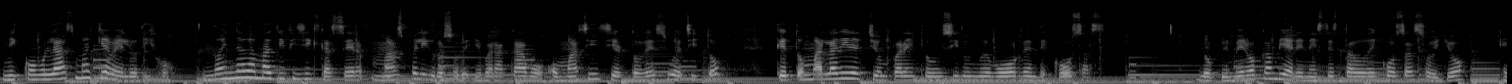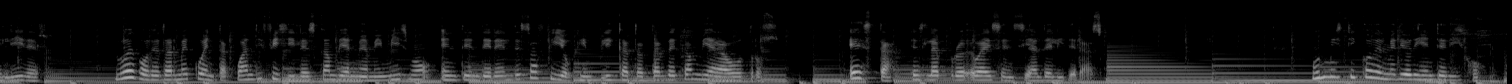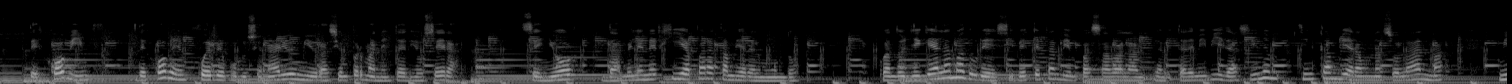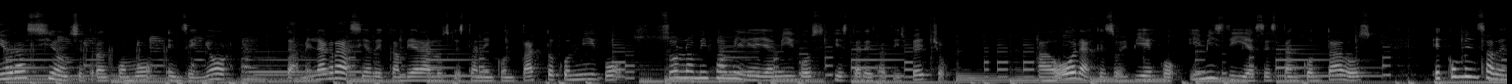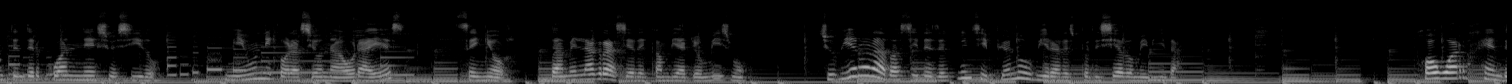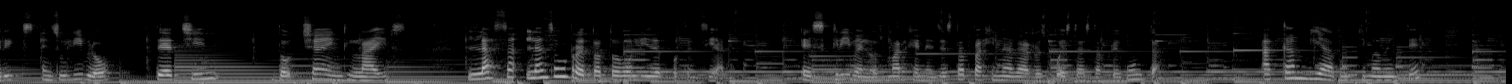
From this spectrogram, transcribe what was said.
Nicolás Maquiavelo dijo, no hay nada más difícil que hacer, más peligroso de llevar a cabo o más incierto de su éxito que tomar la dirección para introducir un nuevo orden de cosas, lo primero a cambiar en este estado de cosas soy yo, el líder. Luego de darme cuenta cuán difícil es cambiarme a mí mismo, entenderé el desafío que implica tratar de cambiar a otros. Esta es la prueba esencial del liderazgo. Un místico del Medio Oriente dijo, de joven, de joven fue revolucionario y mi oración permanente a Dios era, Señor, dame la energía para cambiar el mundo. Cuando llegué a la madurez y ve que también pasaba la, mitad de mi vida sin, sin cambiar a una sola alma, mi oración se transformó en Señor, dame la gracia de cambiar a los que están en contacto conmigo, solo a mi familia y amigos y estaré satisfecho. Ahora que soy viejo y mis días están contados, he comenzado a entender cuán necio he sido. Mi única oración ahora es, Señor, dame la gracia de cambiar yo mismo, si hubiera orado así desde el principio, no hubiera desperdiciado mi vida. Howard Hendricks, en su libro the Change Lives, lanza un reto a todo líder potencial. Escribe en los márgenes de esta página la respuesta a esta pregunta. ¿Ha cambiado últimamente?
